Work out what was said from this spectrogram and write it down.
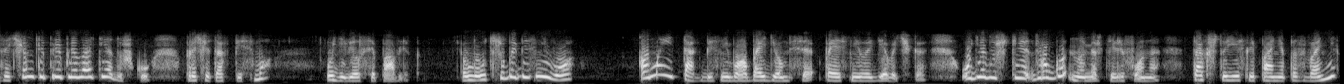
зачем ты приплела дедушку?» Прочитав письмо, удивился Павлик. «Лучше бы без него». «А мы и так без него обойдемся», — пояснила девочка. «У дедушки другой номер телефона, так что если паня позвонит,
